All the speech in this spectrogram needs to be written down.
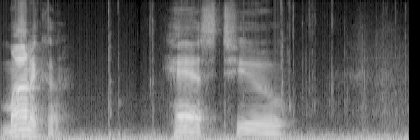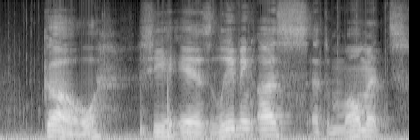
Monica has to go. She is leaving us at the moment.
